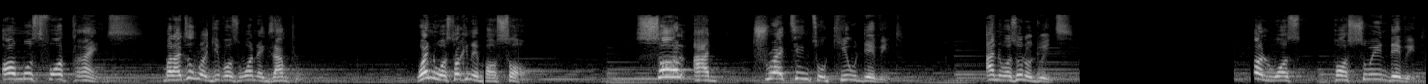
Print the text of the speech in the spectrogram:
almost four times. But I just want to give us one example. When he was talking about Saul, Saul had threatened to kill David, and he was going to do it. Saul was pursuing David,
